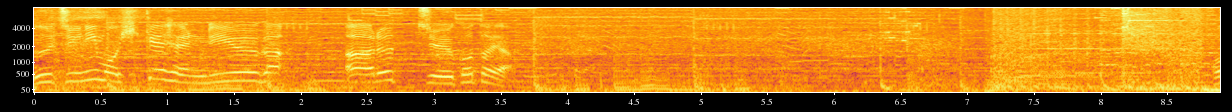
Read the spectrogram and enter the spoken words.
うちにも引けへん理由があるっちゅうことやほ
